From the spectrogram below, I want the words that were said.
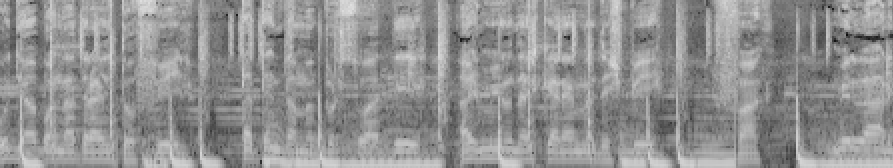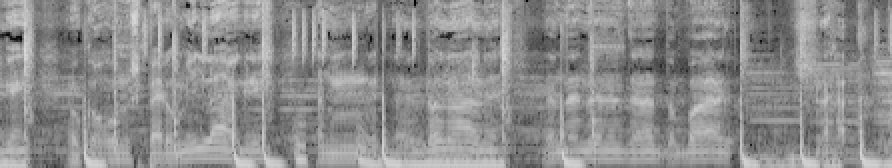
o diabo anda atrás do teu filho. Tá tentando me persuadir. As miúdas querem me despir. Fuck. Me larguem, eu corro, não espero milagres. Donald,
